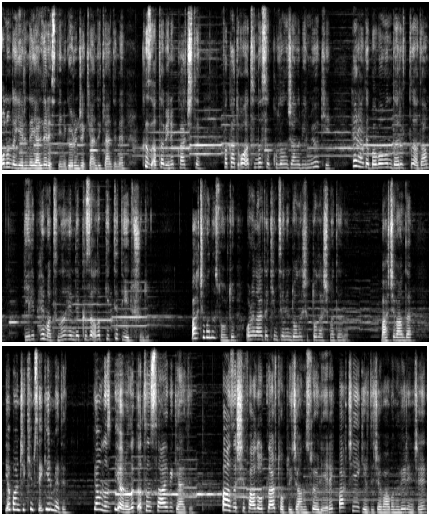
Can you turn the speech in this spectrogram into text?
Onun da yerinde yerler estiğini görünce kendi kendine kız ata binip kaçtı. Fakat o atı nasıl kullanacağını bilmiyor ki. Herhalde babamın darılttığı adam gelip hem atını hem de kızı alıp gitti diye düşündü. Bahçıvana sordu oralarda kimsenin dolaşıp dolaşmadığını. Bahçıvan da yabancı kimse girmedi. Yalnız bir aralık atın sahibi geldi. Bazı şifalı otlar toplayacağını söyleyerek bahçeye girdi cevabını verince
